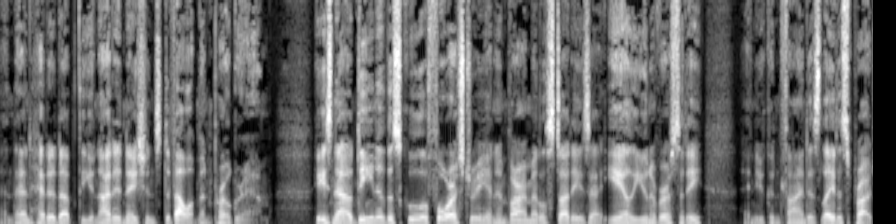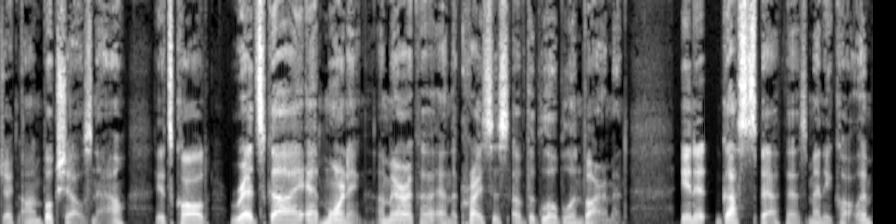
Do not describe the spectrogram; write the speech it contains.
and then headed up the United Nations Development Program. He's now Dean of the School of Forestry and Environmental Studies at Yale University, and you can find his latest project on bookshelves now. It's called Red Sky at Morning America and the Crisis of the Global Environment. In it, Gus Speth, as many call him,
